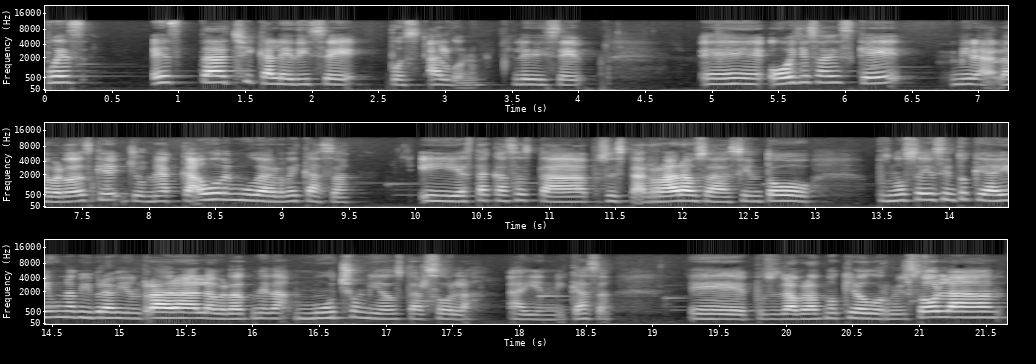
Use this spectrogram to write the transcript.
Pues esta chica le dice, pues algo, ¿no? Le dice, eh, oye, ¿sabes qué? Mira, la verdad es que yo me acabo de mudar de casa y esta casa está, pues está rara, o sea, siento, pues no sé, siento que hay una vibra bien rara, la verdad me da mucho miedo estar sola ahí en mi casa. Eh, pues la verdad no quiero dormir sola,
